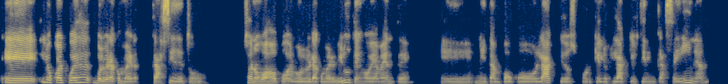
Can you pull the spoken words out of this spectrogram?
Eh, lo cual puedes volver a comer casi de todo. O sea, no vas a poder volver a comer gluten, obviamente, eh, ni tampoco lácteos, porque los lácteos tienen caseína,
